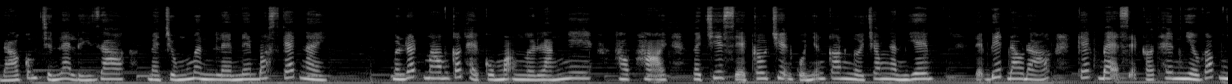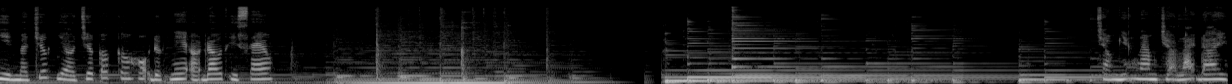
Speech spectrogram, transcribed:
đó cũng chính là lý do mà chúng mình làm nên podcast này. Mình rất mong có thể cùng mọi người lắng nghe, học hỏi và chia sẻ câu chuyện của những con người trong ngành game để biết đâu đó các bạn sẽ có thêm nhiều góc nhìn mà trước giờ chưa có cơ hội được nghe ở đâu thì sao. Trong những năm trở lại đây,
